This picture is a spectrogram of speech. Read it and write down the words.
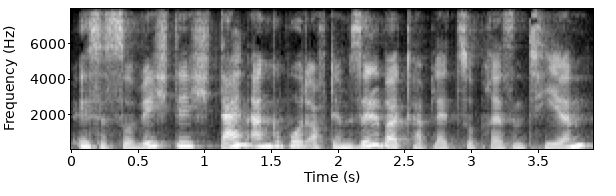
ist es so wichtig, dein Angebot auf dem Silbertablett zu präsentieren.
